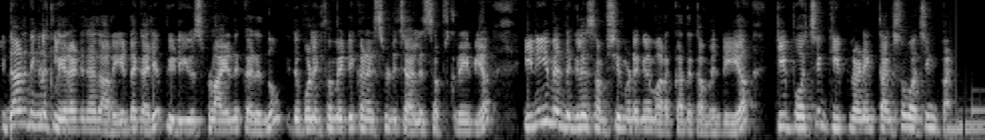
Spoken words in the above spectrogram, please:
ഇതാണ് നിങ്ങൾ ക്ലിയർ ആയിട്ട് ഇതിനകത്ത് അറിയേണ്ട കാര്യം. വീഡിയോ യൂസ്ഫുൾ ആയെന്ന് കരുതുന്നു. ഇതുപോലെ ഇൻഫോർമേറ്റീവ് കണക്ഷൻ ചാനൽ സബ്സ്ക്രൈബ് ചെയ്യുക. ഇനിയും എന്തെങ്കിലും സംശയം ഉണ്ടെങ്കിൽ മറക്കാതെ കമന്റ് ചെയ്യുക. Keep watching keep learning thanks for watching bye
